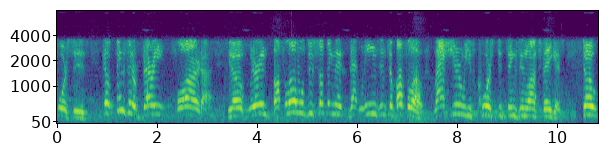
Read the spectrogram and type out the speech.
courses, you know, things that are very Florida. You know, if we're in Buffalo, we'll do something that, that leans into Buffalo. Last year, we, of course, did things in Las Vegas. So,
